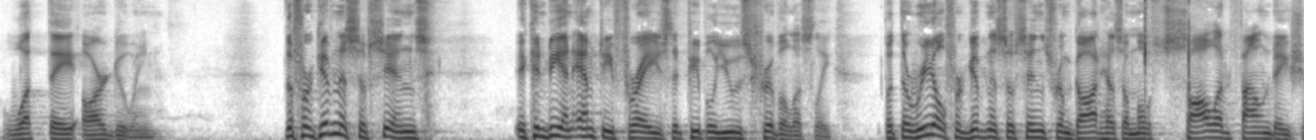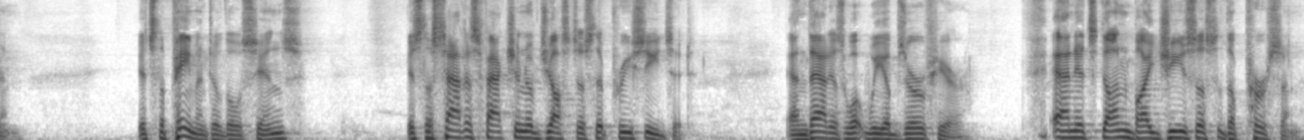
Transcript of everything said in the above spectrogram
what they are doing. The forgiveness of sins, it can be an empty phrase that people use frivolously, but the real forgiveness of sins from God has a most solid foundation. It's the payment of those sins it's the satisfaction of justice that precedes it. And that is what we observe here. And it's done by Jesus, the person.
